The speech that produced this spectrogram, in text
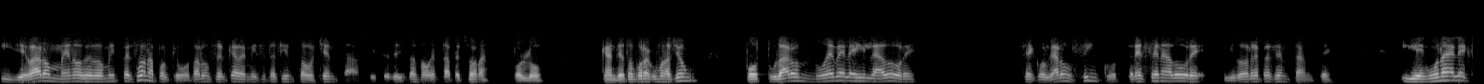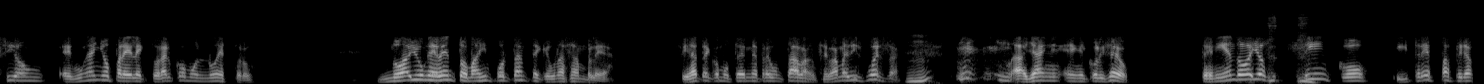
Y llevaron menos de 2.000 personas porque votaron cerca de 1.780, 1.790 personas por los candidatos por acumulación. Postularon nueve legisladores, se colgaron cinco, tres senadores y dos representantes. Y en una elección, en un año preelectoral como el nuestro, no hay un evento más importante que una asamblea. Fíjate como ustedes me preguntaban, ¿se va a medir fuerza? Allá en, en el Coliseo, teniendo ellos cinco y tres pa- aspira-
